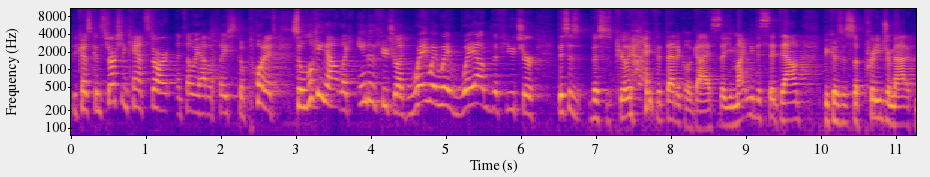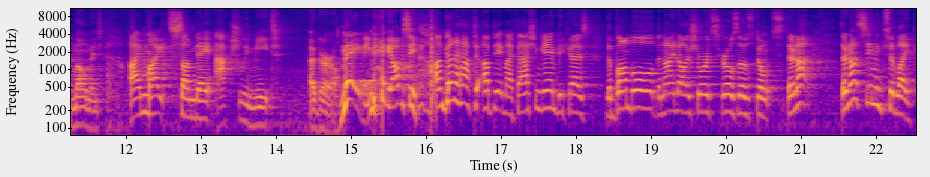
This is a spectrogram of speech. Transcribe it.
because construction can't start until we have a place to put it. So looking out like into the future, like way, way, way, way out into the future, this is, this is purely hypothetical, guys. So you might need to sit down because it's a pretty dramatic moment. I might someday actually meet a girl. Maybe, maybe. Obviously, I'm gonna have to update my fashion game because the Bumble, the $9 shorts, girls, those don't, they're not, they're not seeming to like,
